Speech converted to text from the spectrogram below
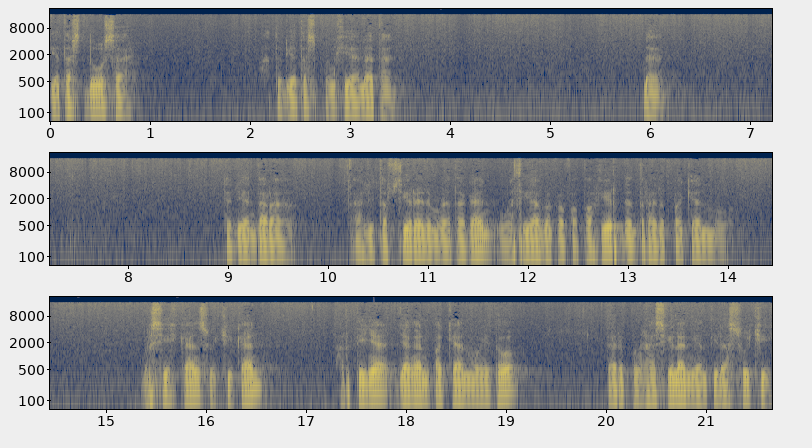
di atas dosa atau di atas pengkhianatan. Nah, dan di antara ahli tafsir yang mengatakan wasiyabaka fatahir dan terhadap pakaianmu bersihkan, sucikan. Artinya jangan pakaianmu itu dari penghasilan yang tidak suci.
